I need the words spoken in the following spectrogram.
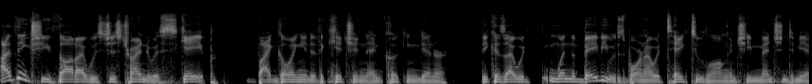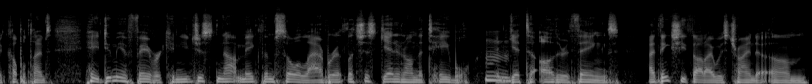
I think she thought I was just trying to escape by going into the kitchen and cooking dinner. Because I would, when the baby was born, I would take too long. And she mentioned to me a couple times, "Hey, do me a favor. Can you just not make them so elaborate? Let's just get it on the table Mm. and get to other things." I think she thought I was trying to um,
